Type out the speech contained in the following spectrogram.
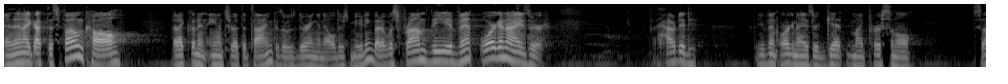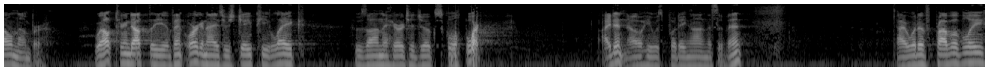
And then I got this phone call that I couldn't answer at the time because it was during an elders meeting, but it was from the event organizer. How did the event organizer get my personal cell number? Well, it turned out the event organizer is J.P. Lake, who's on the Heritage Oak School board. I didn't know he was putting on this event. I would have probably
